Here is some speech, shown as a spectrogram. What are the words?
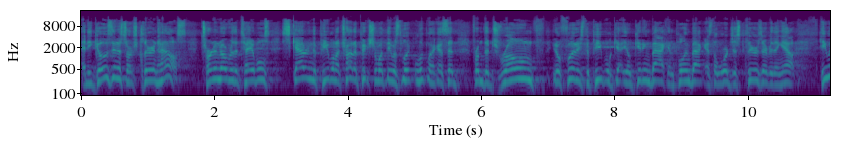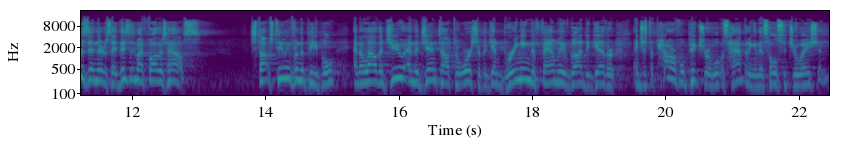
and he goes in and starts clearing house, turning over the tables, scattering the people. And I try to picture what they was look, look like. I said from the drone, you know, footage, the people get, you know, getting back and pulling back as the Lord just clears everything out. He was in there to say, "This is my Father's house." Stop stealing from the people and allow the Jew and the Gentile to worship. Again, bringing the family of God together and just a powerful picture of what was happening in this whole situation.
